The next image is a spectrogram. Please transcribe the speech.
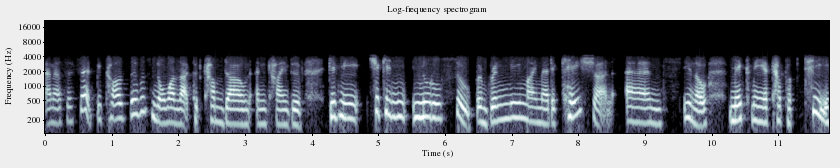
And as I said, because there was no one that could come down and kind of give me chicken noodle soup and bring me my medication and, you know, make me a cup of tea,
